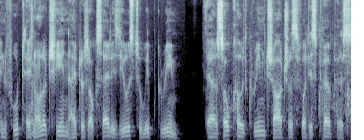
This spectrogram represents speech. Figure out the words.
In food technology, nitrous oxide is used to whip cream. There are so-called cream chargers for this purpose.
